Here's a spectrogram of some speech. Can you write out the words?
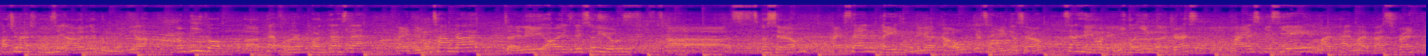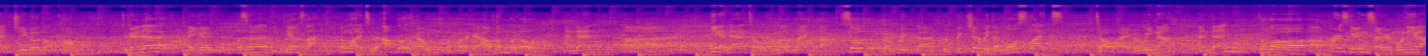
發出咩信息啊嗰啲都容易啲啦。咁呢個啊 pet photography contest 咧係點樣參加咧？就係你愛你需要。啊個相係 send 你同你嘅狗一齊影嘅相，send 喺我哋呢個 email address ispca my pet my best friend at gmail.com。together 你嘅其他 details 啦，咁我哋就會 upload 喺我哋嘅 album 嗰度，and then 誒啲人咧就會喺嗰度 like 啦。So the picture with the most likes 就係個 winner，and then 嗰個誒 prize giving ceremony 啦，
